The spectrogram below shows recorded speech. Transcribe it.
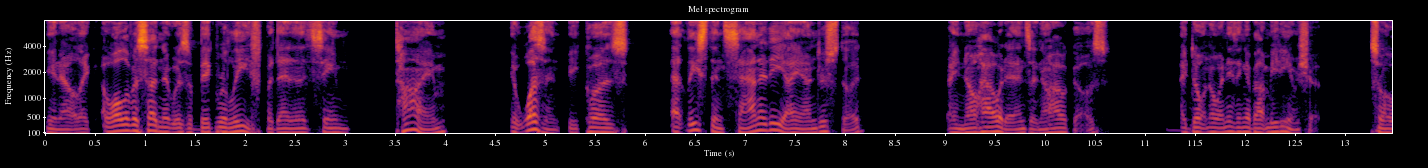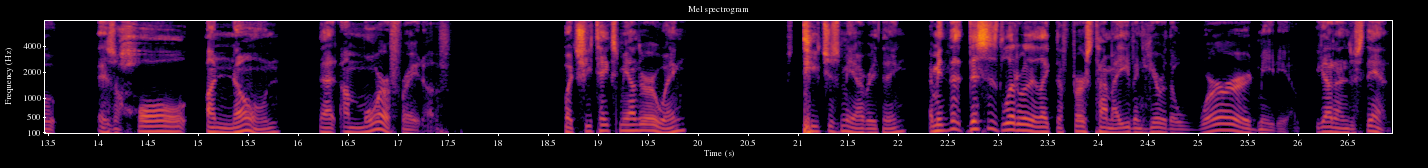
You know, like all of a sudden it was a big relief, but then at the same time, it wasn't because at least insanity, I understood. I know how it ends. I know how it goes. I mm-hmm. don't know anything about mediumship. So there's a whole unknown that I'm more afraid of. But she takes me under her wing, teaches me everything. I mean, th- this is literally like the first time I even hear the word medium. You got to understand.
